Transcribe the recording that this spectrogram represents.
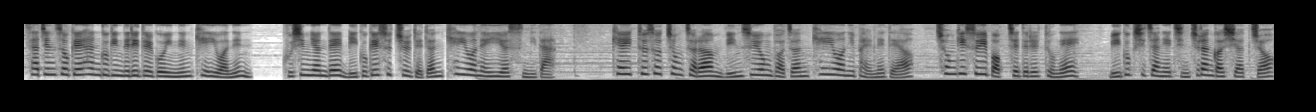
사진 속에 한국인들이 들고 있는 K1은 90년대 미국에 수출되던 K1A였습니다. K2 소총처럼 민수용 버전 K1이 발매되어 총기 수입 업체들을 통해 미국 시장에 진출한 것이었죠.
